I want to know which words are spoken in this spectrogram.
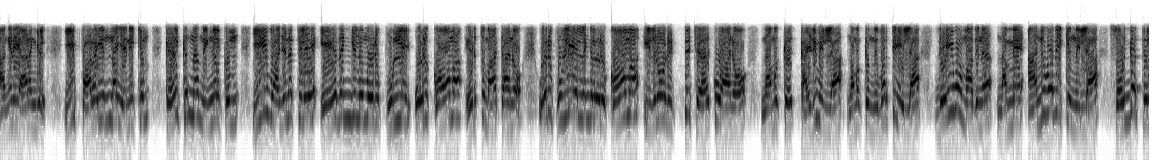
അങ്ങനെയാണെങ്കിൽ ഈ പറയുന്ന എനിക്കും കേൾക്കുന്ന നിങ്ങൾക്കും ഈ വചനത്തിലെ ഏതെങ്കിലും ഒരു പുള്ളി ഒരു കോമ എടുത്തു മാറ്റാനോ ഒരു പുള്ളി അല്ലെങ്കിൽ ഒരു കോമ ഇതിനോട് ഇട്ട് ചേർക്കുവാനോ നമുക്ക് കഴിവില്ല നമുക്ക് നിവർത്തിയില്ല. ദൈവം അതിന് നമ്മെ അനുവദിക്കുന്നില്ല. സ്വർഗത്തിൽ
